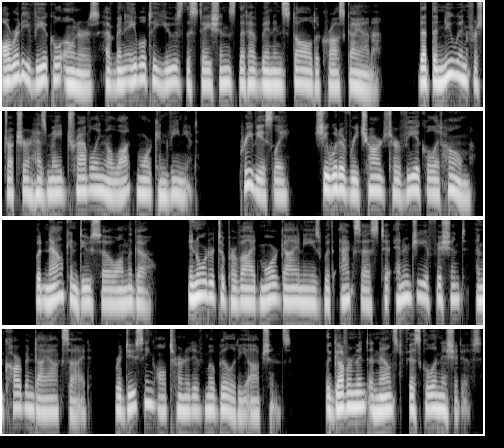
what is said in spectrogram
Already vehicle owners have been able to use the stations that have been installed across Guyana. That the new infrastructure has made traveling a lot more convenient. Previously, she would have recharged her vehicle at home, but now can do so on the go in order to provide more Guyanese with access to energy efficient and carbon dioxide, reducing alternative mobility options. The government announced fiscal initiatives.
